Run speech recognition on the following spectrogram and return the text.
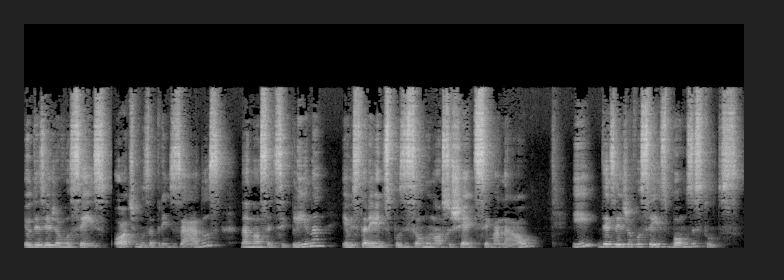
Eu desejo a vocês ótimos aprendizados na nossa disciplina. Eu estarei à disposição no nosso chat semanal e desejo a vocês bons estudos.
